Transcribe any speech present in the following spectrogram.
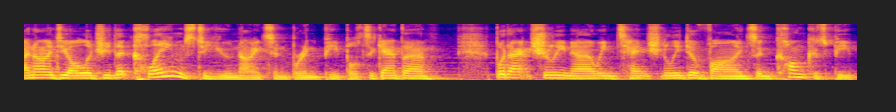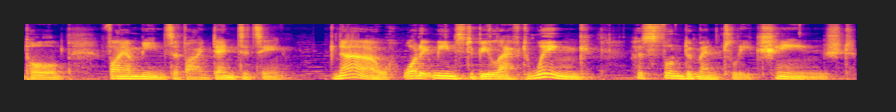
an ideology that claims to unite and bring people together, but actually now intentionally divides and conquers people via means of identity. Now, what it means to be left wing has fundamentally changed.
